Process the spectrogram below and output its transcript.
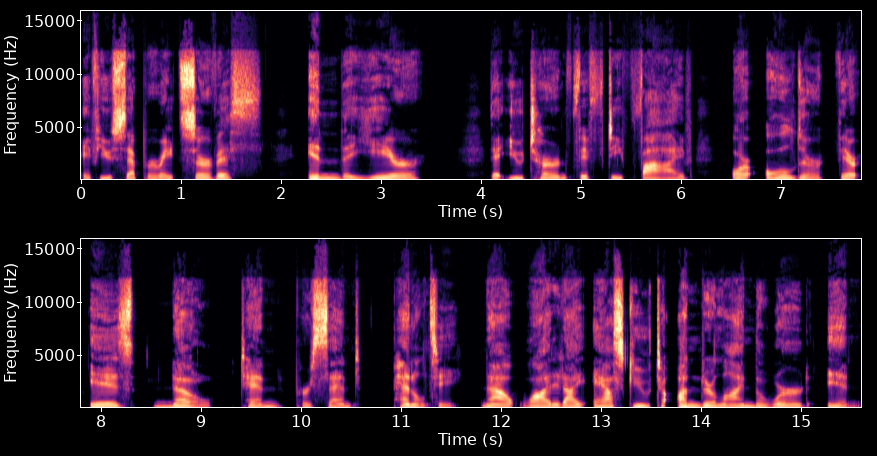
if you separate service in the year that you turn 55 or older, there is no 10% penalty. Now, why did I ask you to underline the word in?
